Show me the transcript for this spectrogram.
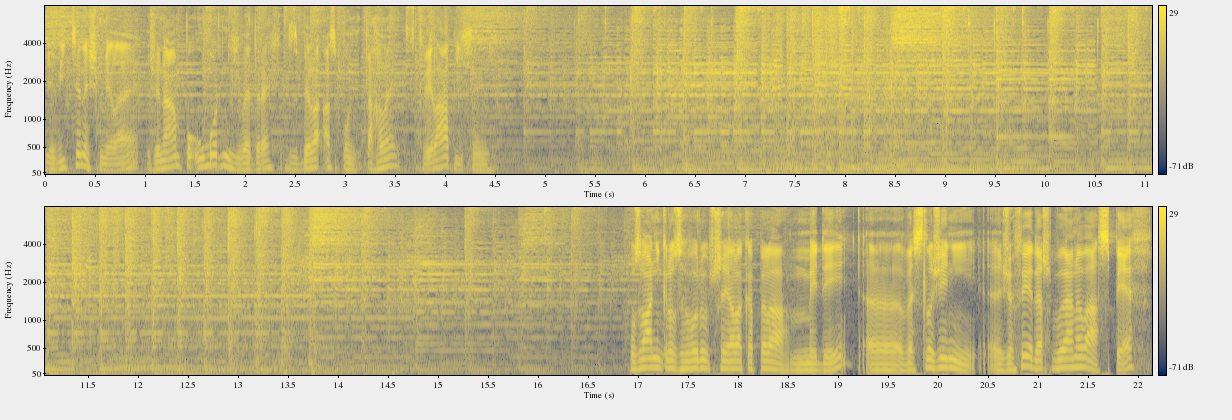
je více než milé, že nám po úmorných vedrech zbyla aspoň tahle skvělá píseň. Pozvání k rozhovoru přijala kapela MIDI eh, ve složení Žofie Dařbujanová zpěv,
